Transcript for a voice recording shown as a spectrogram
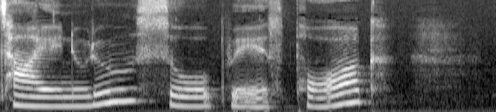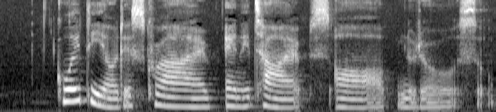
Thai noodle soup with pork. Kuai Tiao describe any types of noodle soup.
